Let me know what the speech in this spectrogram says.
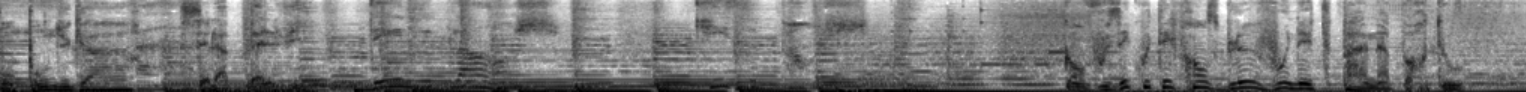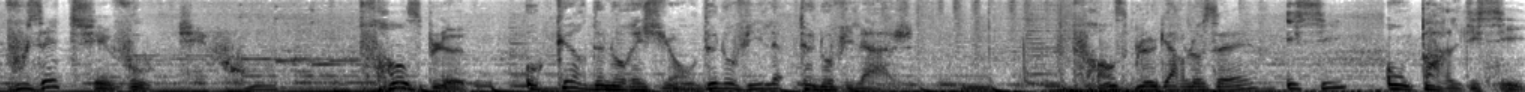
Au pont du Gard, c'est la belle vie. Des nuits blanches vous écoutez France Bleu, vous n'êtes pas n'importe où. Vous êtes chez vous. Chez vous. France Bleu, au cœur de nos régions, de nos villes, de nos villages. France Bleu Gare Lozère, ici, on parle d'ici.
